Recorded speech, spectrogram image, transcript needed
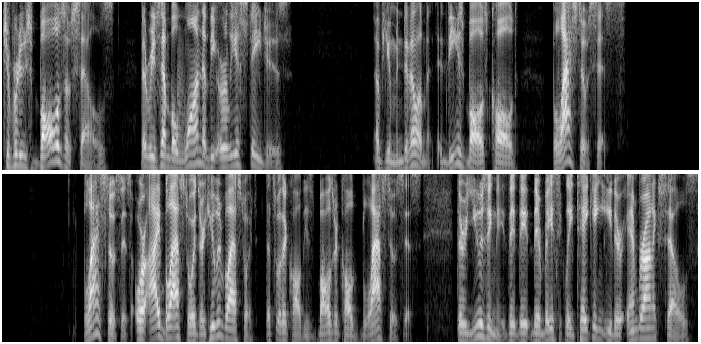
to produce balls of cells that resemble one of the earliest stages of human development. These balls, called blastocysts, blastocysts or I blastoids or human blastoids. That's what they're called. These balls are called blastocysts. They're using these. They, they, they're basically taking either embryonic cells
